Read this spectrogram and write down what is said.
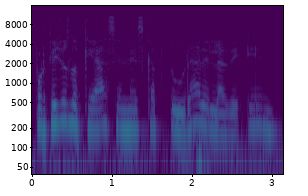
porque ellos lo que hacen es capturar el ADN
